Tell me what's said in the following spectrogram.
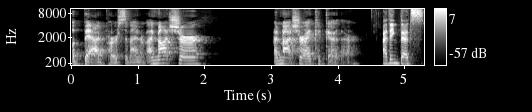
a bad person, I'm, I'm not sure, I'm not sure I could go there. I think that's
